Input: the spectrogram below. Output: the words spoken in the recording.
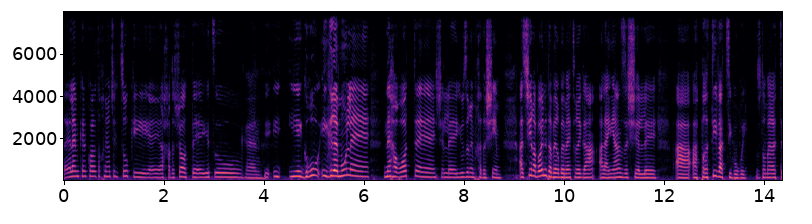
אלא אם כן כל התוכניות של צוקי, אה, החדשות, אה, יצאו... כן. יגרמו לנהרות אה, של יוזרים חדשים. אז שירה, בואי נדבר באמת רגע על העניין הזה של הפרטי והציבורי. זאת אומרת,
